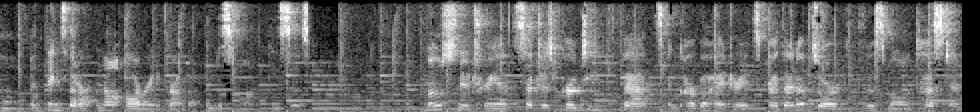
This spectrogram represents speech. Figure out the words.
um, and things that are not already ground up into smaller pieces. Most nutrients, such as protein, fats, and carbohydrates, are then absorbed through the small intestine,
